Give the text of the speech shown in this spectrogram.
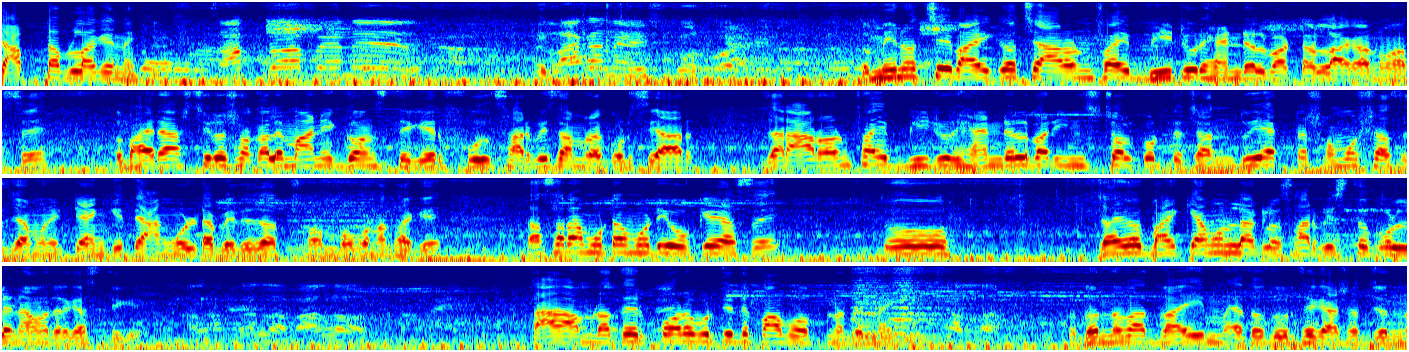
চাপ টাপ লাগে নাকি? চাপ টাপ এনে লাগানো ইস্যু করব আর কি। তো মেন হচ্ছে বাইক হচ্ছে আর ফাইভ ভি টুর হ্যান্ডেল বারটা লাগানো আছে। তো ভাইরা আসছিল সকালে মানিকগঞ্জ থেকে এর ফুল সার্ভিস আমরা করছি। আর যারা আর ওয়ান ফাইভ ভি টুর হ্যান্ডেল বার ইনস্টল করতে চান দুই একটা সমস্যা আছে। যেমন এই ট্যাঙ্কিতে আঙুলটা বেঁধে যাওয়ার সম্ভাবনা থাকে। তাছাড়া মোটামুটি ওকে আছে। তো যাই হোক ভাই কেমন লাগল? সার্ভিস তো করলেন আমাদের কাছ থেকে। তা আমরা তো এর পরবর্তীতে পাবো আপনাদের নাকি? তো ধন্যবাদ ভাই এত দূর থেকে আসার জন্য।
